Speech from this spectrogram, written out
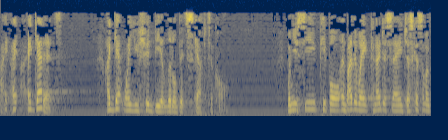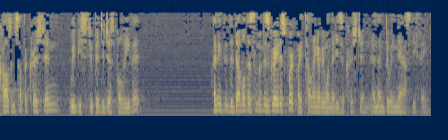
I, I, I get it. I get why you should be a little bit skeptical. When you see people, and by the way, can I just say, just because someone calls himself a Christian, we'd be stupid to just believe it. I think that the devil does some of his greatest work by telling everyone that he's a Christian and then doing nasty things.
